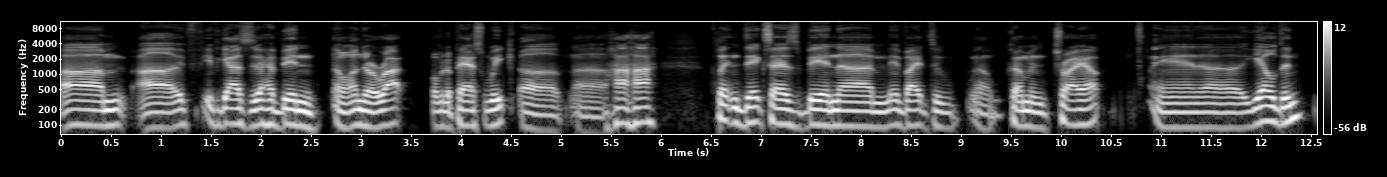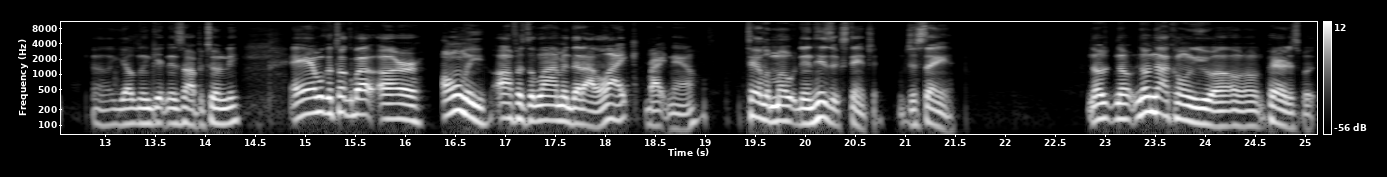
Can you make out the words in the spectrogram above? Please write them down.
Um, uh, if if you guys have been you know, under a rock over the past week, uh, uh, Ha Ha, Clinton Dix has been um, invited to you know, come and try out, and uh, Yeldon, uh, Yeldon getting his opportunity, and we're gonna talk about our only offensive lineman that I like right now, Taylor Moton and his extension. I'm just saying. No, no, no knock on you uh, on Paradis, but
